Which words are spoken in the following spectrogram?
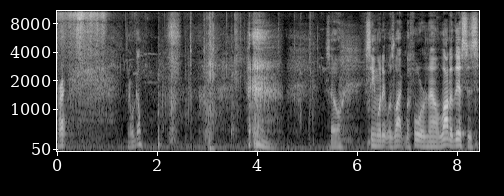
All right, there we go. so, seen what it was like before. Now, a lot of this is,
